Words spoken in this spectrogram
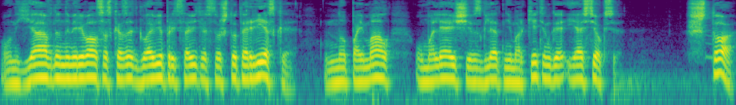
он явно намеревался сказать главе представительства что-то резкое, но поймал умоляющий взгляд немаркетинга и осекся. «Что?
